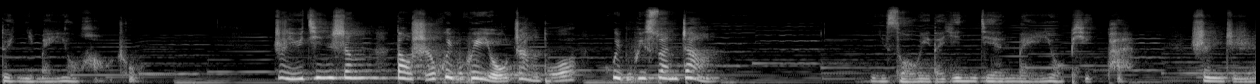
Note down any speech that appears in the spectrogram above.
对你没有好处。至于今生，到时会不会有账簿？会不会算账？你所谓的阴间没有评判，甚至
